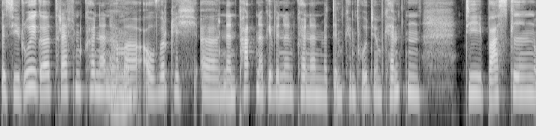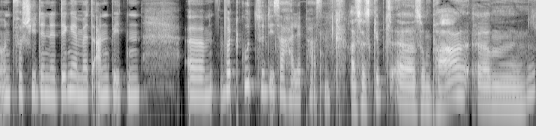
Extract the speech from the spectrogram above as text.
bisschen ruhiger treffen können, mhm. haben wir auch wirklich äh, einen Partner gewinnen können mit dem Campodium Kempten, die basteln und verschiedene Dinge mit anbieten. Ähm, wird gut zu dieser Halle passen. Also es gibt äh, so ein paar ähm,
